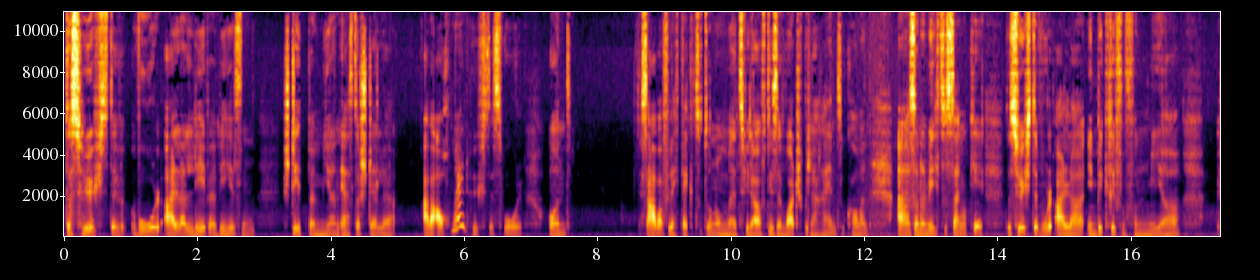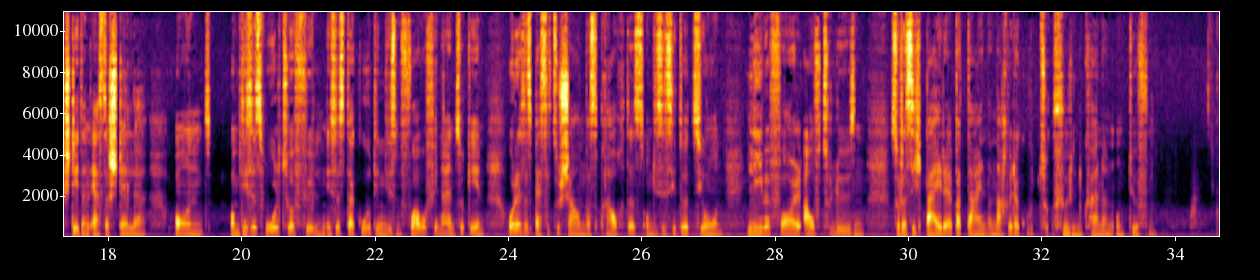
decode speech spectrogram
das höchste Wohl aller Lebewesen steht bei mir an erster Stelle, aber auch mein höchstes Wohl. Und das aber vielleicht wegzutun, um jetzt wieder auf diese Wortspielereien zu kommen, äh, sondern wirklich zu sagen, okay, das höchste Wohl aller, inbegriffen von mir, steht an erster Stelle. Und um dieses Wohl zu erfüllen, ist es da gut, in diesen Vorwurf hineinzugehen? Oder ist es besser zu schauen, was braucht es, um diese Situation liebevoll aufzulösen, so dass sich beide Parteien danach wieder gut fühlen können und dürfen.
